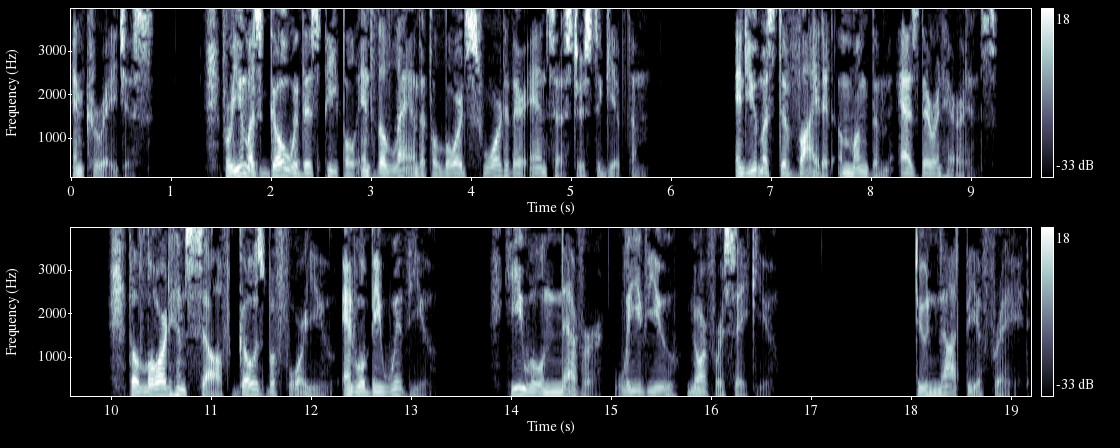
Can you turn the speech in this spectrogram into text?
and courageous for you must go with this people into the land that the lord swore to their ancestors to give them and you must divide it among them as their inheritance. The lord himself goes before you and will be with you. He will never leave you nor forsake you. Do not be afraid.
